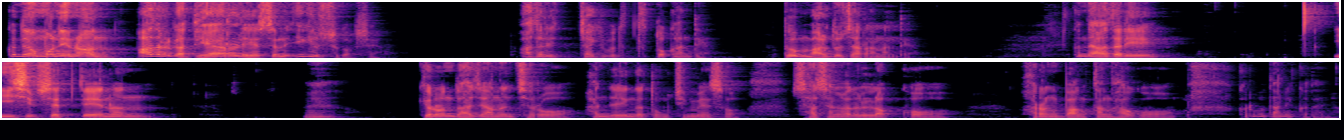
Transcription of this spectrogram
근데 어머니는 아들과 대화를 해서는 이길 수가 없어요. 아들이 자기보다 똑똑한데, 더 말도 잘하는데. 근데 아들이 20세 때는 예, 결혼도 하지 않은 채로 한 여인과 동침해서 사생활을 낳고 허랑방탕하고 막 그러고 다녔거든요.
